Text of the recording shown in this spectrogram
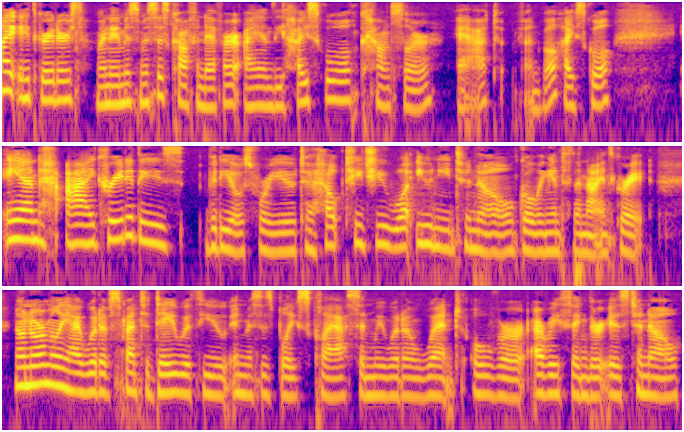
Hi, eighth graders. My name is Mrs. Coffendaffer. I am the high school counselor at Fennville High School, and I created these videos for you to help teach you what you need to know going into the ninth grade. Now, normally I would have spent a day with you in Mrs. Blake's class, and we would have went over everything there is to know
